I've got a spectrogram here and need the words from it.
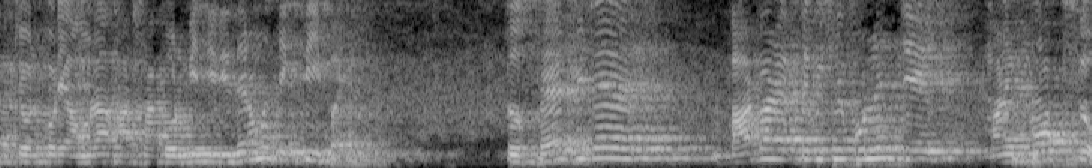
একজন করে আমরা আশাকর্মী দিদিদের আমরা দেখতেই পাই। তো স্যার যেটা বারবার একটা বিষয় বললেন যে মানে পক্সো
